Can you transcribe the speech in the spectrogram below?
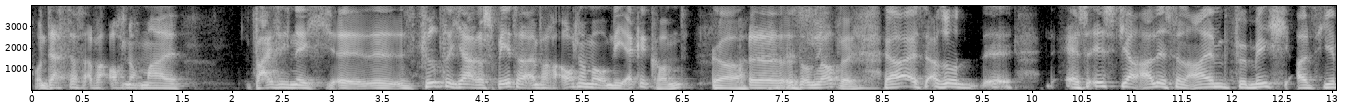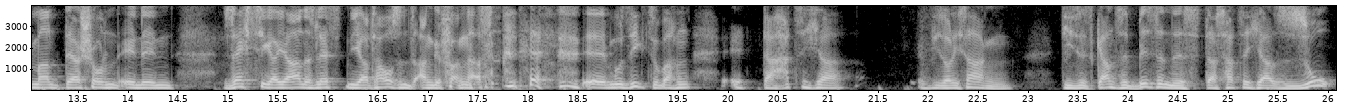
und dass das aber auch noch mal weiß ich nicht 40 äh, Jahre später einfach auch noch mal um die Ecke kommt. Ja, äh, ist es, unglaublich. Ja, es also äh, es ist ja alles in allem für mich als jemand, der schon in den 60er Jahren des letzten Jahrtausends angefangen hat, äh, Musik zu machen, äh, da hat sich ja, wie soll ich sagen, dieses ganze Business, das hat sich ja so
